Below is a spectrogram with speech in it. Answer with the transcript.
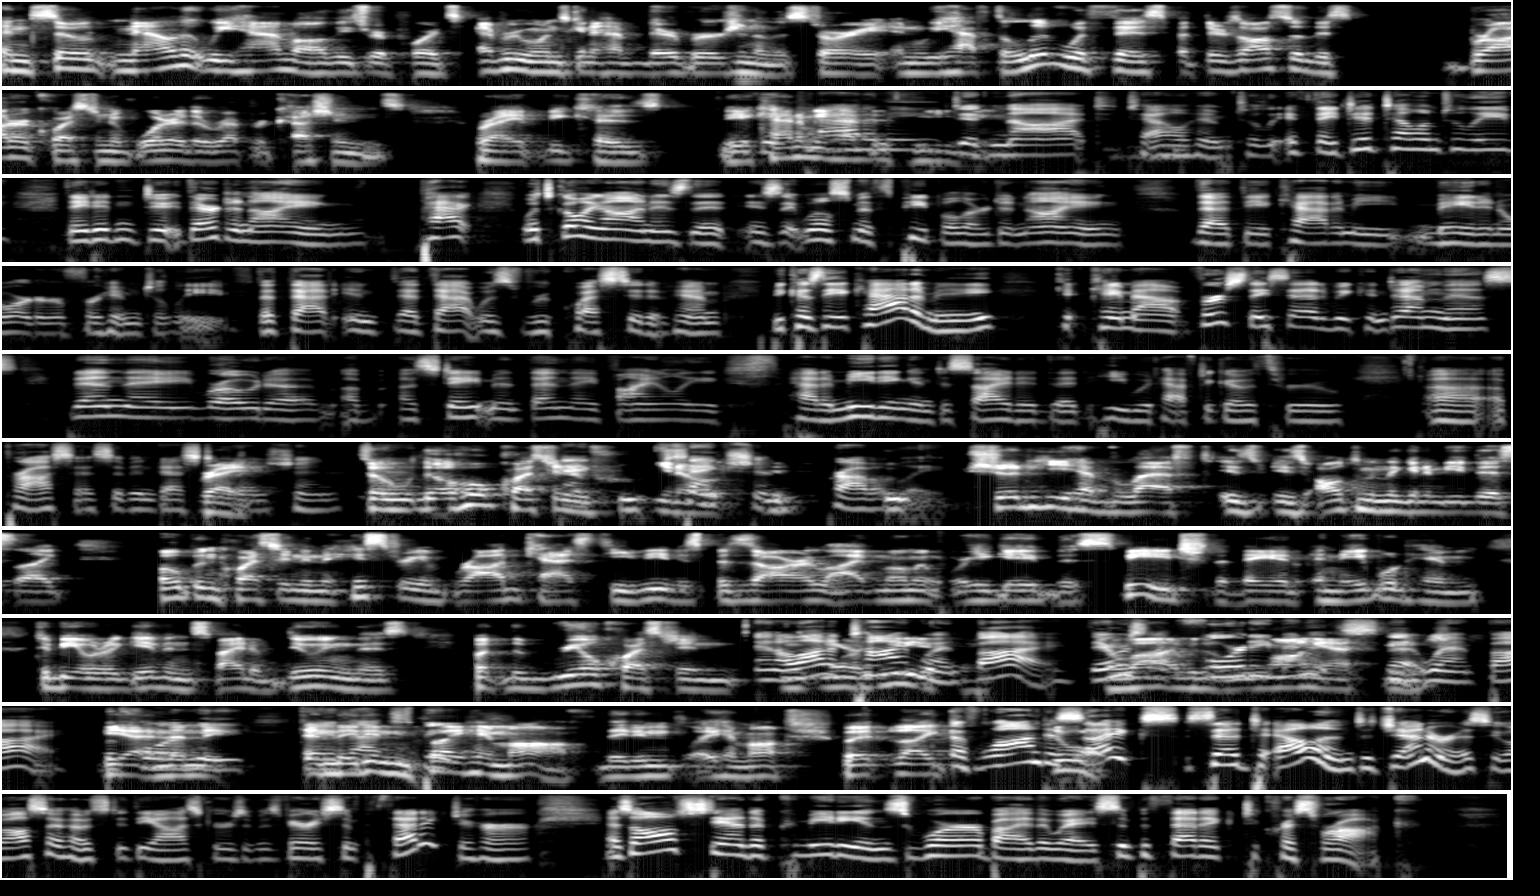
And so now that we have all these reports, everyone's going to have their version of the story, and we have to live with this. But there's also this broader question of what are the repercussions, right? Because the academy, the academy did not tell him to leave. If they did tell him to leave, they didn't do. They're denying pack, what's going on is that is that Will Smith's people are denying that the Academy made an order for him to leave. That that in, that that was requested of him because the Academy c- came out first. They said we condemn this. Then they wrote a, a, a, statement. Then they finally had a meeting and decided that he would have to go through uh, a process of investigation. Right. So the whole question of who, you know, sanction probably should he have left is is ultimately going to be this like open question in the history of broadcast TV, this bizarre live moment where he gave this speech that they had enabled him to be able to give in spite of doing this. But the real question, and a lot of time went by. There was like forty was minutes that went by. Yeah, and then they and they didn't speech. play him off. They didn't play him off. But like, if Wanda no. Sykes said to Ellen DeGeneres, who also hosted the Oscars, it was very sympathetic to her, as all stand-up comedians were, by the way, sympathetic to Chris Rock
